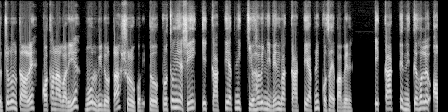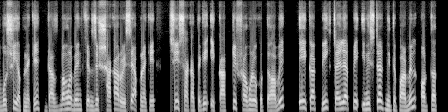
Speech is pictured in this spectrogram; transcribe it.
তো চলুন তাহলে কথা না বাড়িয়ে মূল ভিডিওটা শুরু করি। তো প্রথমে আসি, এই কার্ডটি আপনি কীভাবে নেবেন বা কার্ডটি আপনি কোথায় পাবেন? এই কার্ডটি নিতে হলে অবশ্যই আপনাকে ডাচ বাংলা ব্যাংকের যে শাখা রয়েছে, আপনাকে সেই শাখা থেকে এই কার্ডটি সংগ্রহ করতে হবে। এই কার্ডটি চাইলে আপনি ইনস্ট্যান্ট নিতে পারবেন, অর্থাৎ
